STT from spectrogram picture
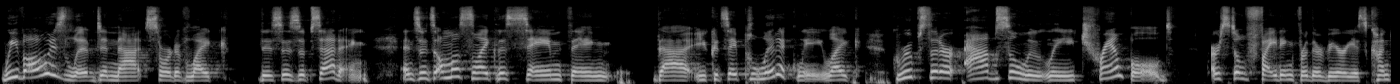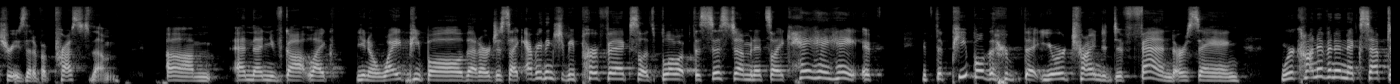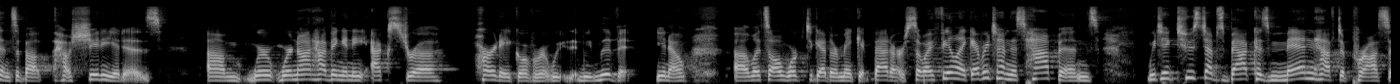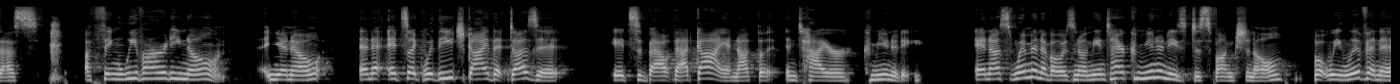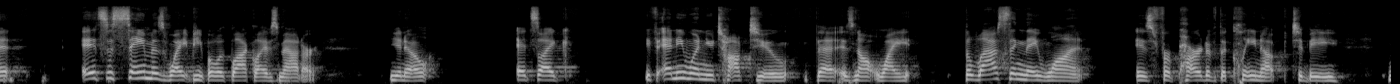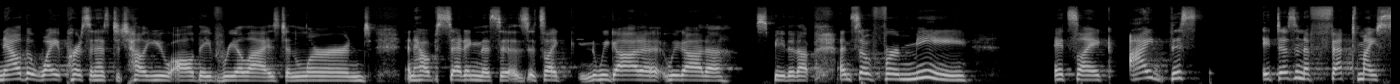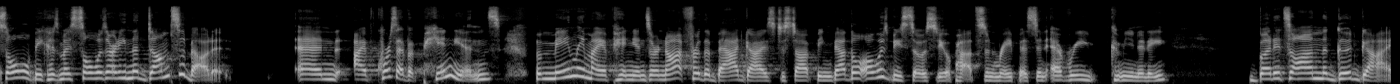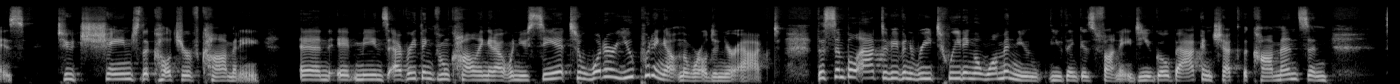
we've always lived in that sort of like, this is upsetting. And so it's almost like the same thing that you could say politically, like groups that are absolutely trampled are still fighting for their various countries that have oppressed them. Um, and then you've got like, you know, white people that are just like, everything should be perfect. So let's blow up the system. And it's like, hey, hey, hey, if, if the people that, are, that you're trying to defend are saying, we're kind of in an acceptance about how shitty it is, um, we're, we're not having any extra heartache over it. We, we live it, you know, uh, let's all work together, make it better. So I feel like every time this happens, we take two steps back because men have to process a thing we've already known, you know? And it's like with each guy that does it, it's about that guy and not the entire community. And us women have always known the entire community is dysfunctional, but we live in it. It's the same as white people with Black Lives Matter. You know, it's like if anyone you talk to that is not white, the last thing they want is for part of the cleanup to be now the white person has to tell you all they've realized and learned and how upsetting this is. It's like we gotta we gotta speed it up. And so for me, it's like I this it doesn't affect my soul because my soul was already in the dumps about it. And I, of course, I have opinions, but mainly my opinions are not for the bad guys to stop being bad. There'll always be sociopaths and rapists in every community, but it's on the good guys to change the culture of comedy. And it means everything from calling it out when you see it to what are you putting out in the world in your act? The simple act of even retweeting a woman you you think is funny. Do you go back and check the comments and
